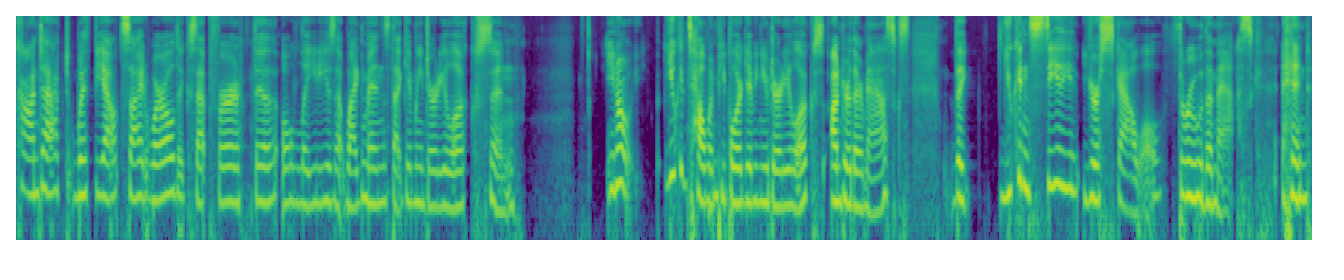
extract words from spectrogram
contact with the outside world except for the old ladies at Wegmans that give me dirty looks and you know you can tell when people are giving you dirty looks under their masks. Like you can see your scowl through the mask. And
